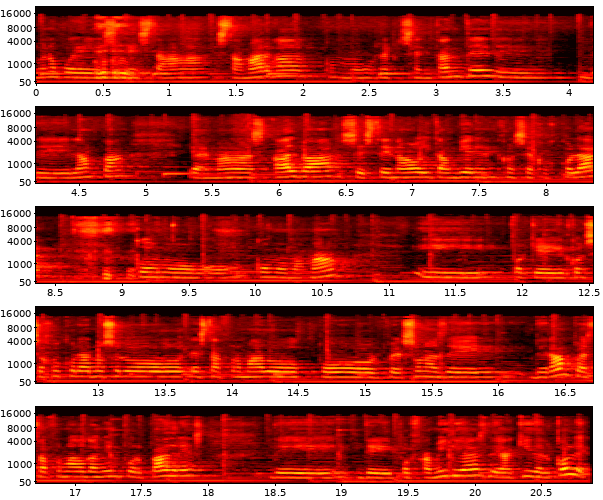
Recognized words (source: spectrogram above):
bueno, pues está, está Marga como representante de, de Lampa y además Alba se estrena hoy también en el Consejo Escolar como, como mamá y porque el Consejo Escolar no solo está formado por personas de, Rampa, está formado también por padres, de, por familias de aquí del cole,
